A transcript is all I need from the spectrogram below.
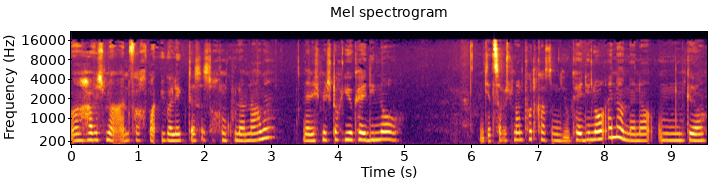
habe ich mir einfach mal überlegt, das ist doch ein cooler Name. Nenne ich mich doch UK Dino. Und jetzt habe ich meinen Podcast in UK Dino Endermänner umgeleitet.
